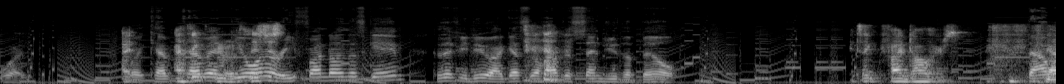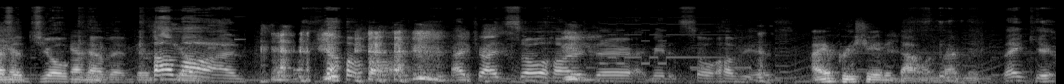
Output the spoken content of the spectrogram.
What? I- Wait, Kev- I think Kevin, there- do you this want a refund on this game? Because if you do, I guess they'll have to send you the bill. It's like five dollars. That was a joke, Kevin, Kevin. it a Come joke. on! Come on! I tried so hard there. I made it so obvious. I appreciated that one, Bradley. Thank you.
